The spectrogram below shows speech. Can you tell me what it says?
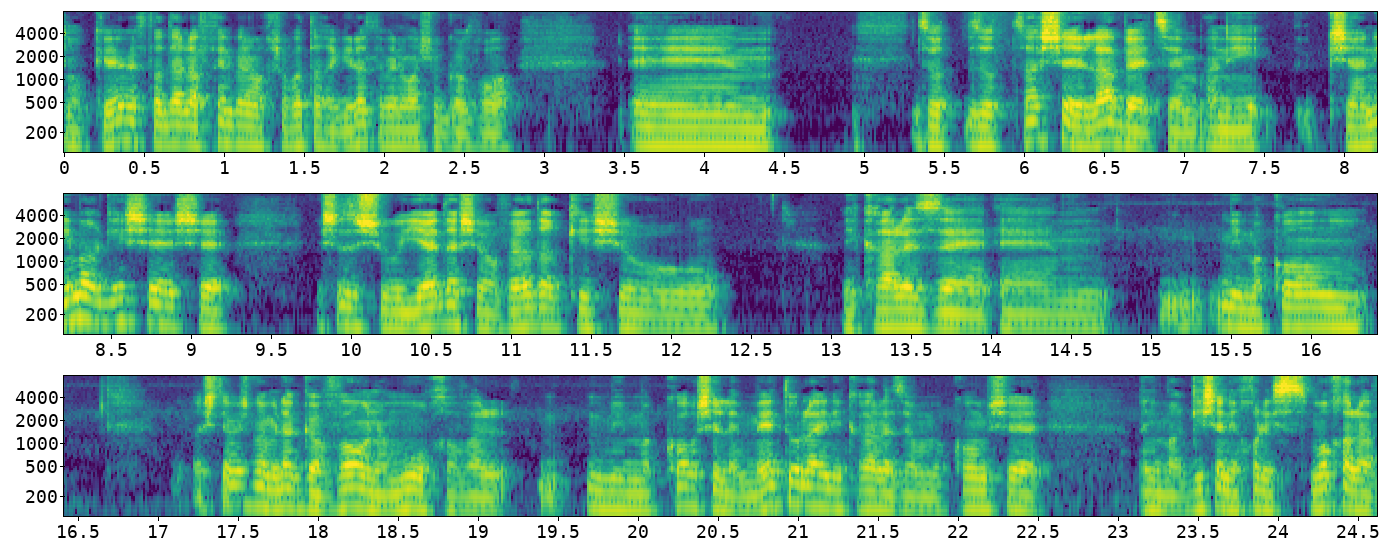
אוקיי, ואיך אתה יודע להבחין בין המחשבות הרגילות לבין משהו גבוה. אה, זאת, זאת אותה שאלה בעצם, אני, כשאני מרגיש ש, שיש איזשהו ידע שעובר דרכי שהוא, נקרא לזה, ממקום, אשתמש במילה גבוה או נמוך, אבל ממקור של אמת אולי נקרא לזה, או ממקום שאני מרגיש שאני יכול לסמוך עליו,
